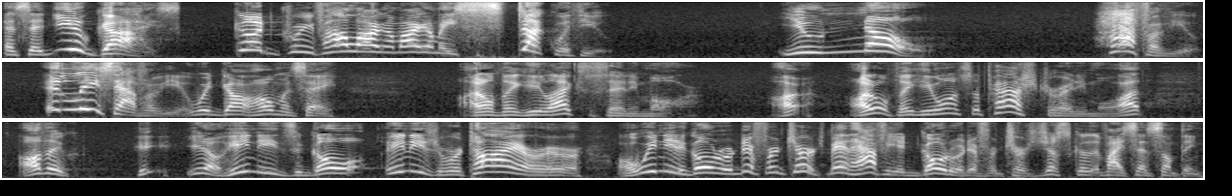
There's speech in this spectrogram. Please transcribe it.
and said, You guys, good grief, how long am I going to be stuck with you? You know, half of you, at least half of you, would go home and say, I don't think he likes us anymore. I, I don't think he wants to pastor anymore. I, I think he, you know, he needs to go, he needs to retire, or, or we need to go to a different church. Man, half of you'd go to a different church just because if I said something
